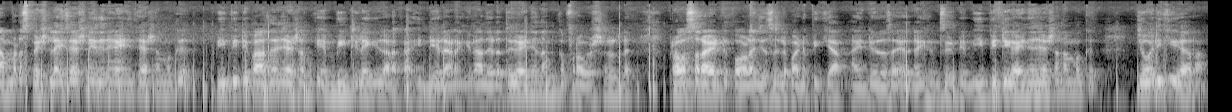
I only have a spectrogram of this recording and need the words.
നമ്മുടെ സ്പെഷ്യലൈസേഷൻ ഇതിന് കഴിഞ്ഞ ശേഷം നമുക്ക് പി പി ടി പാസ്സായ ശേഷം നമുക്ക് എം ബി ടിയിലേക്ക് കടക്കാം. ഇന്ത്യയിലാണെങ്കിൽ അതെടുത്ത് കഴിഞ്ഞാൽ നമുക്ക് പ്രൊഫഷണൽ പ്രൊഫസറായിട്ട് കോളേജസിൽ പഠിപ്പിക്കാം. അതിന്റെ ഒരു ലൈസൻസ് കിട്ടിയ ബി പി ടി കഴിഞ്ഞ ശേഷം നമുക്ക് ജോലിക്ക് കയറാം.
